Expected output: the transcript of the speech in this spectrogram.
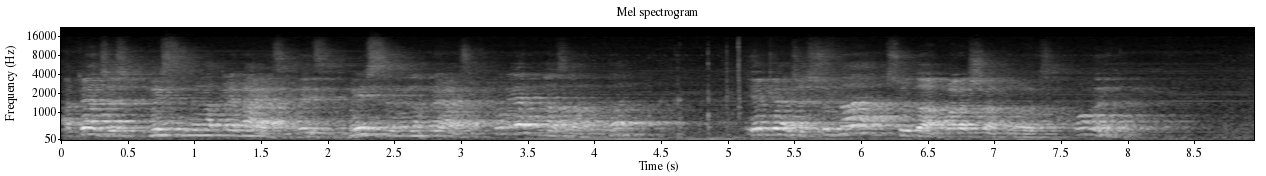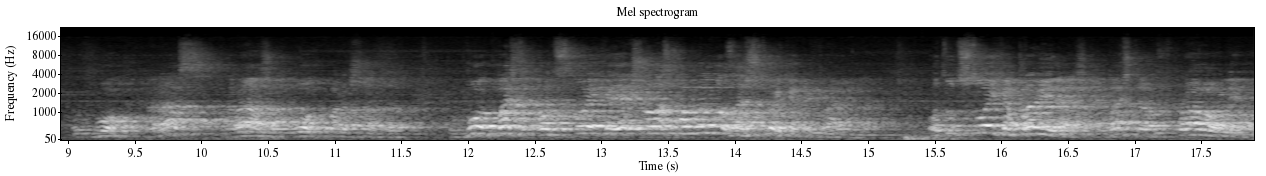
Опять же, мышцы не напрягаются, видите, мышцы не напрягаются. Вперед, назад, да? И опять же, сюда, сюда порасшатываются. Помните? В бок. Раз, раз, в бок порасшатывают. В бок, бачите, от стойка, якщо вас повело, значить стойка неправильна. От тут стойка провірочка, бачите, от вправо-вліво,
